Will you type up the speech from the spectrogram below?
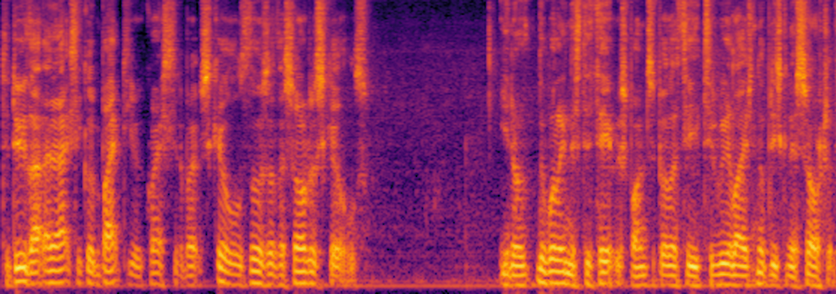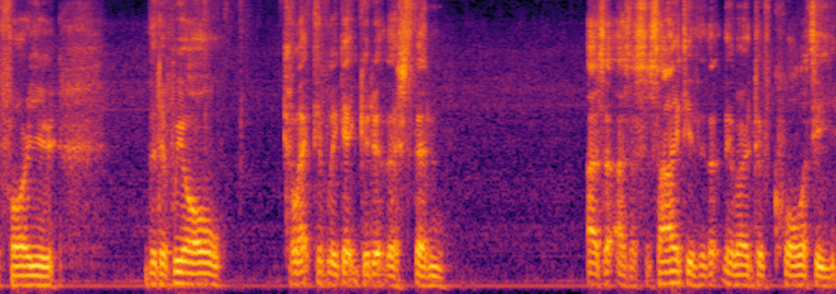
to do that. And actually, going back to your question about skills, those are the sort of skills. You know, the willingness to take responsibility, to realize nobody's going to sort it for you. That if we all collectively get good at this, then as a, as a society, the, the amount of quality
